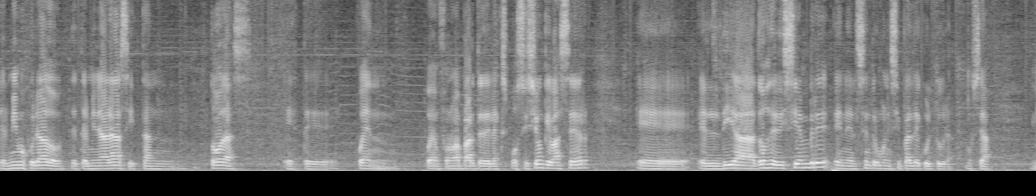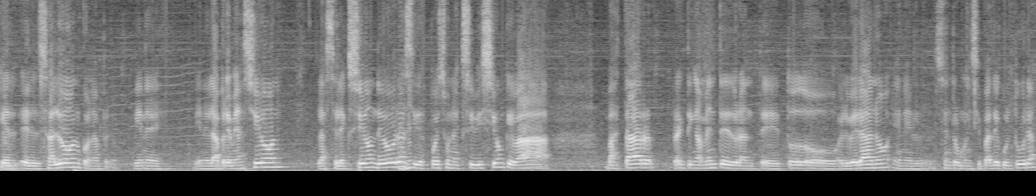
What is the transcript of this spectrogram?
el mismo jurado determinará si están todas, este, pueden, pueden formar parte de la exposición que va a ser el día 2 de diciembre en el Centro Municipal de Cultura. O sea, que el, salón con la, viene Viene la premiación, la selección de obras y después una exhibición que va, va a estar prácticamente durante todo el verano en el Centro Municipal de Cultura.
